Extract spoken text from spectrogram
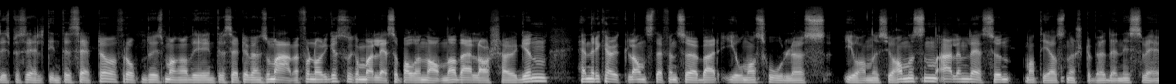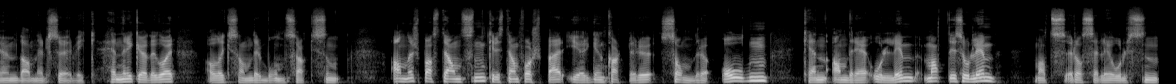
de spesielt interesserte, og forhåpentligvis mange av de interesserte i hvem som er med for Norge, så skal man bare lese opp alle navnene. Det er Lars Haugen, Henrik Haukeland, Steffen Søberg, Jonas Holøs, Johannes Johannessen, Erlend Lesund, Mathias Nørstebø, Dennis Sveum, Daniel Sørvik, Henrik Ødegaard, Alexander Bonsaksen, Anders Bastiansen, Christian Forsberg, Jørgen Karterud, Sondre Olden, Ken André Olimb, Mattis Olimb, Mats Rosselli Olsen,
